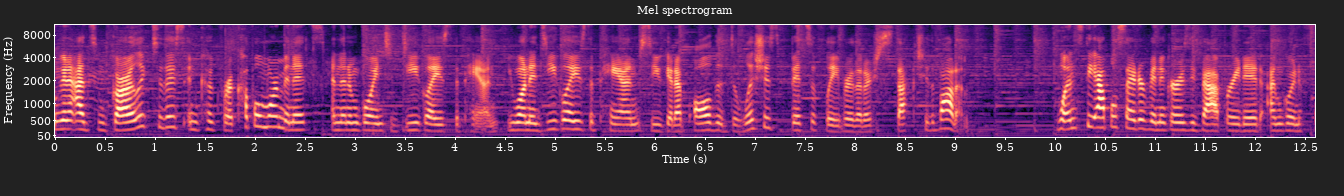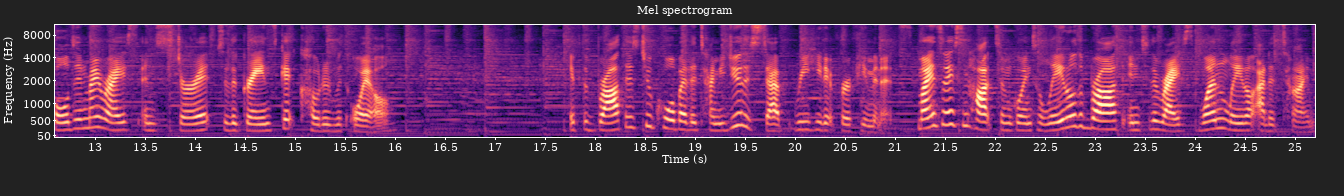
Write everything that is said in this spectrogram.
I'm gonna add some garlic to this and cook for a couple more minutes, and then I'm going to deglaze the pan. You wanna deglaze the pan so you get up all the delicious bits of flavor that are stuck to the bottom. Once the apple cider vinegar is evaporated, I'm going to fold in my rice and stir it so the grains get coated with oil. If the broth is too cool by the time you do this step, reheat it for a few minutes. Mine's nice and hot, so I'm going to ladle the broth into the rice one ladle at a time.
